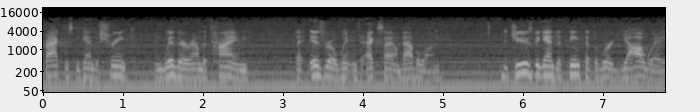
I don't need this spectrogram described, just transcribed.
practice began to shrink and wither around the time that Israel went into exile in Babylon. The Jews began to think that the word Yahweh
